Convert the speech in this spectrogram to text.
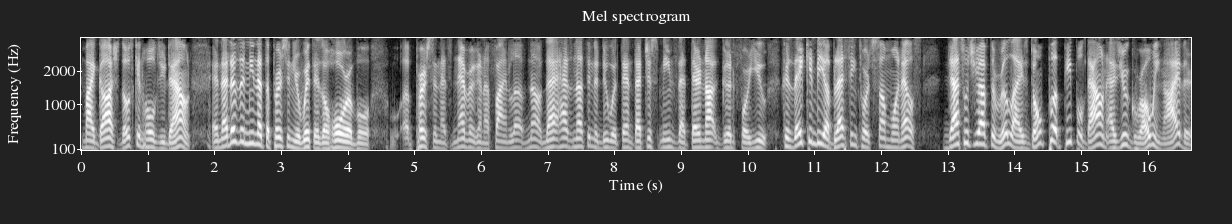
my gosh, those can hold you down. And that doesn't mean that the person you're with is a horrible a person that's never going to find love. No, that has nothing to do with them. That just means that they're not good for you because they can be a blessing towards someone else. That's what you have to realize. Don't put people down as you're growing either.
